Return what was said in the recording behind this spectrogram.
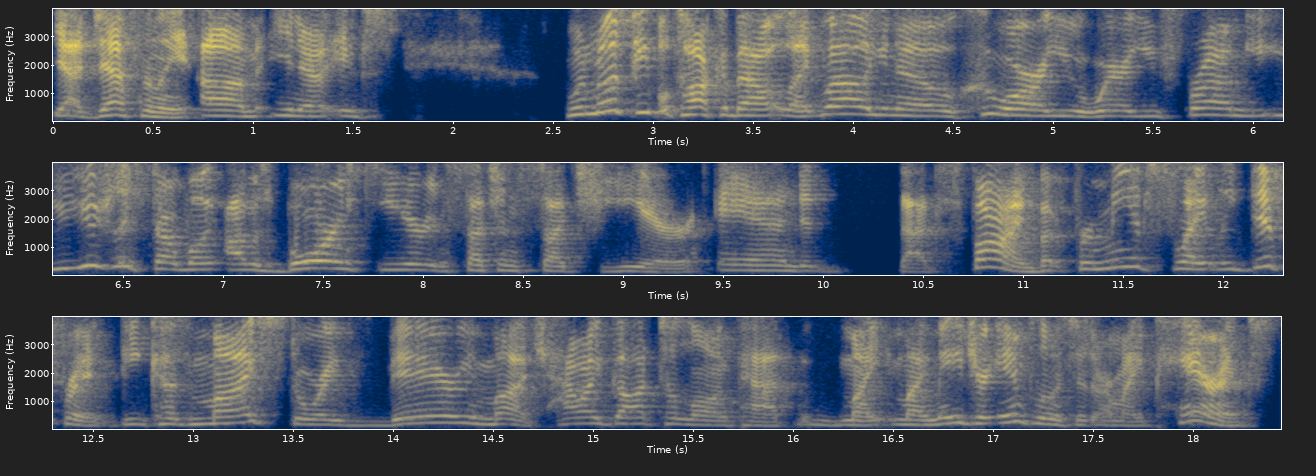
Yeah, definitely. Um, you know, it's when most people talk about like, well, you know, who are you? Where are you from? You, usually start, well, I was born here in such and such year. And that's fine. But for me, it's slightly different because my story very much how I got to Long Path, my, my major influences are my parents.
